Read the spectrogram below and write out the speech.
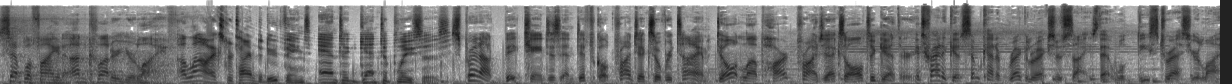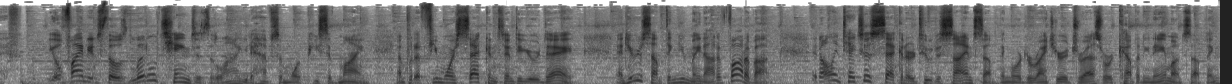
Simplify and unclutter your life. Allow extra time to do things and to get to places. Spread out big changes and difficult projects over time. Don't lump hard projects all together. And try to get some kind of regular exercise that will de stress your life. You'll find it's those little changes that allow you to have some more peace of mind and put a few more seconds into your day. And here's something you may not have thought about it only takes a second or two to sign something or to write your address or company name on something.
